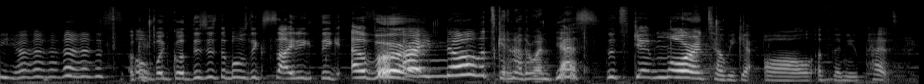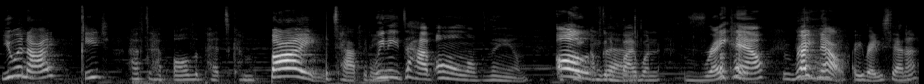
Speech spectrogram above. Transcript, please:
Yes. Oh okay. Oh my god, this is the most exciting thing ever! I know. Let's get another one. yes! Let's get more until we get all of the new pets. You and I each have to have all the pets combined. It's happening. We need to have all of them. All Okay, of I'm gonna buy one right Okay, now. Right now. Are you ready, Santa?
